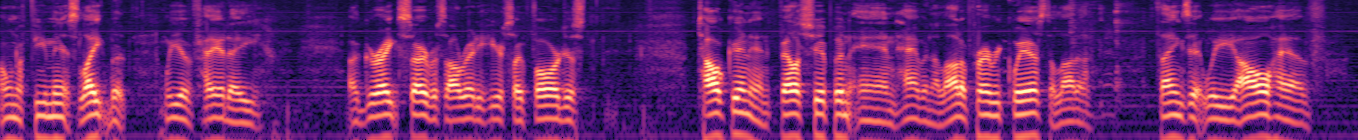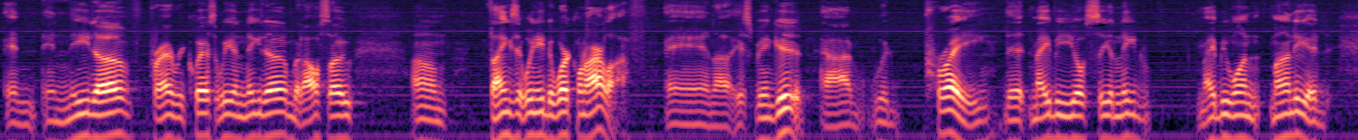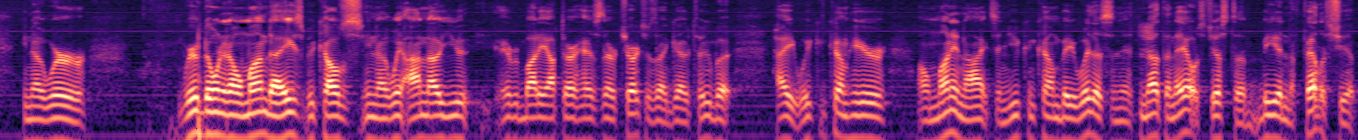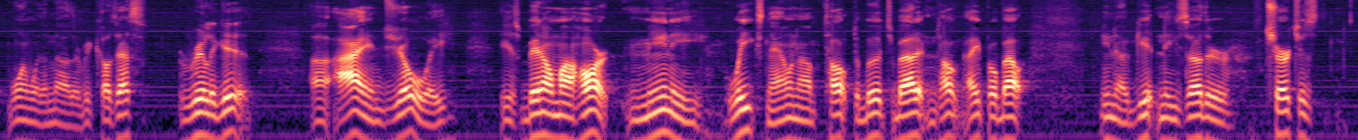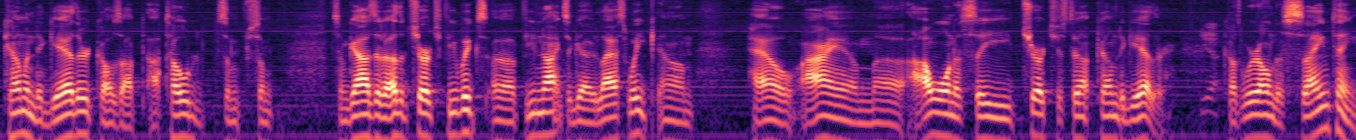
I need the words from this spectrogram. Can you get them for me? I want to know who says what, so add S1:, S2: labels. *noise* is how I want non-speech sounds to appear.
S1: on a few minutes late, but we have had a a great service already here so far. Just talking and fellowshipping and having a lot of prayer requests, a lot of things that we all have in in need of, prayer requests that we in need of, but also um, things that we need to work on our life. And uh, it's been good. I would pray that maybe you'll see a need, maybe one Monday. You know, we're we're doing it on Mondays because you know we I know you everybody out there has their churches they go to, but hey, we can come here on Monday nights and you can come be with us, and if nothing else, just to be in the fellowship one with another because that's really good. Uh, I enjoy. It's been on my heart many weeks now, and I've talked to Butch about it and talked to April about, you know, getting these other churches coming together. Because I, I told some some some guys at the other church a few weeks, uh, a few nights ago, last week, um, how I am. Uh, I want to see churches to come together because we're on the same team.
